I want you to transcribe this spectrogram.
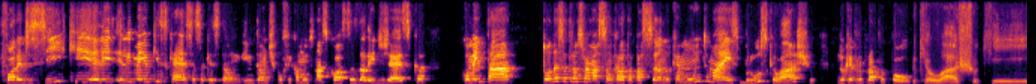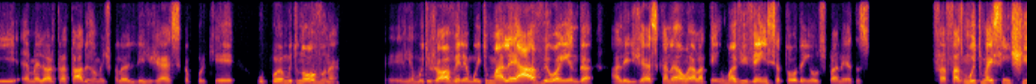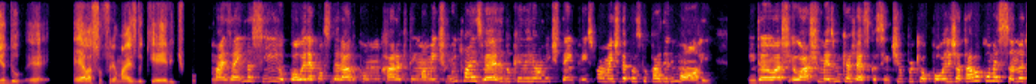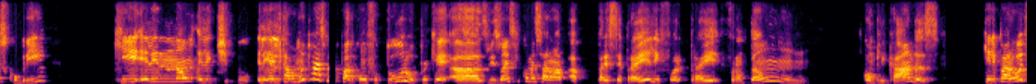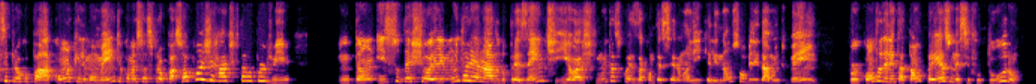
fora de si que ele, ele meio que esquece essa questão. Então, tipo, fica muito nas costas da Lady Jéssica comentar toda essa transformação que ela tá passando, que é muito mais brusca, eu acho, do que pro próprio Paul. Porque eu acho que é melhor tratado realmente pela Lady Jéssica, porque o Paul é muito novo, né? Ele é muito jovem, ele é muito maleável ainda. A Lady Jéssica não, ela tem uma vivência toda em outros planetas. faz muito mais sentido é, ela sofrer mais do que ele, tipo. Mas ainda assim, o Paul ele é considerado como um cara que tem uma mente muito mais velha do que ele realmente tem, principalmente depois que o pai dele morre. Então eu acho, eu acho mesmo que a Jéssica sentiu, porque o Paul ele já estava começando a descobrir que ele não, ele tipo, ele, ele tava muito mais preocupado com o futuro, porque as visões que começaram a, aparecer para ele, for, ele foram tão complicadas que ele parou de se preocupar com aquele momento e começou a se preocupar só com a jihad que estava por vir. Então, isso deixou ele muito alienado do presente, e eu acho que muitas coisas aconteceram ali que ele não soube lidar muito bem, por conta dele estar tá tão preso nesse futuro,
